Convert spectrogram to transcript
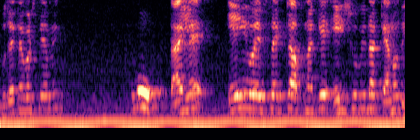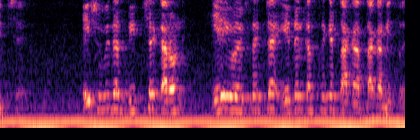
বুঝাইতে পারছি আমি? তাইলে এই ওয়েবসাইটটা আপনাকে এই সুবিধা কেন দিচ্ছে? এই সুবিধা দিচ্ছে কারণ এই ওয়েবসাইটটা এদের কাছ থেকে টাকা টাকা নিছে।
